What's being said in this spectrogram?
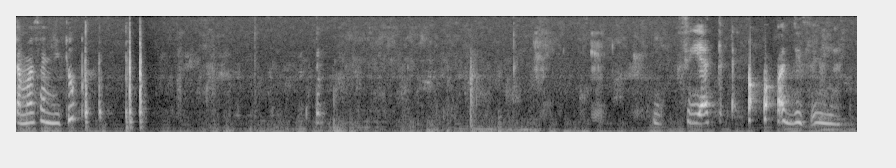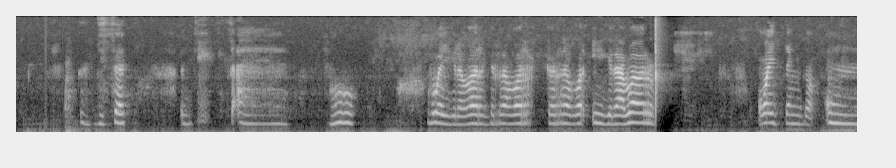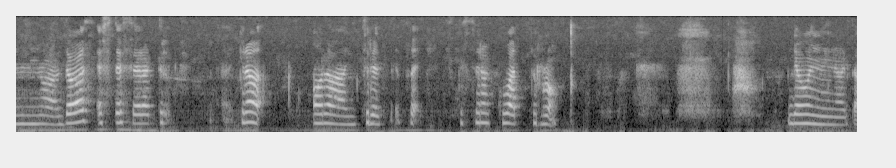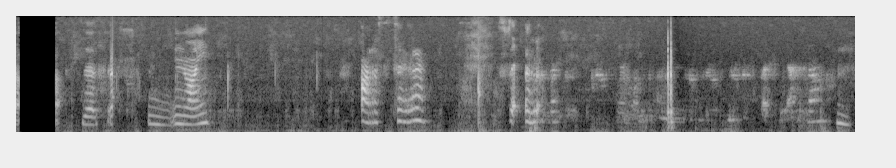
Estamos en YouTube. Siete, ah, oh, voy a grabar, grabar, grabar y grabar. Hoy tengo uno, dos, este será creo ora in 3 sarà 4 devo un minuto destra noi arser ser mm.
